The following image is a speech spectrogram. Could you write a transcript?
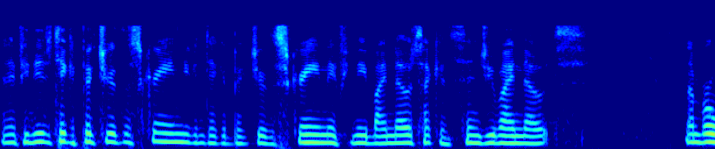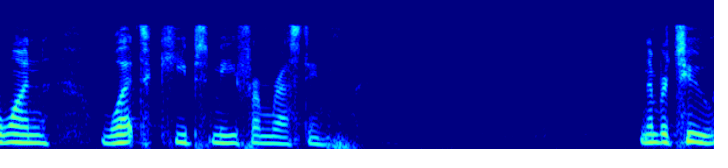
And if you need to take a picture of the screen, you can take a picture of the screen. If you need my notes, I can send you my notes. Number one, what keeps me from resting? Number two,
